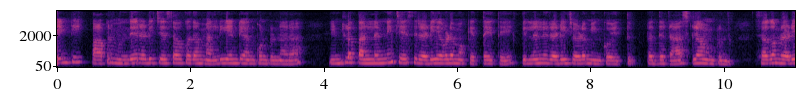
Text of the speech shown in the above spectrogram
ఏంటి? పాపని ముందే రెడీ చేసావు కదా మళ్ళీ ఏంటి అనుకుంటున్నారా? ఇంట్లో పనులన్నీ చేసి రెడీ అవ్వడం ఒక ఎత్తు అయితే పిల్లల్ని రెడీ చేయడం ఇంకో ఎత్తు. పెద్ద టాస్క్లా ఉంటుంది. సగం రెడీ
